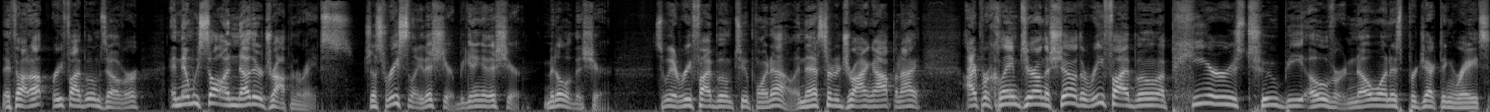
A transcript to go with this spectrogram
They thought, up, oh, refi boom's over. And then we saw another drop in rates just recently this year, beginning of this year, middle of this year. So we had refi boom 2.0, and then it started drying up. And I, I proclaimed here on the show the refi boom appears to be over. No one is projecting rates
